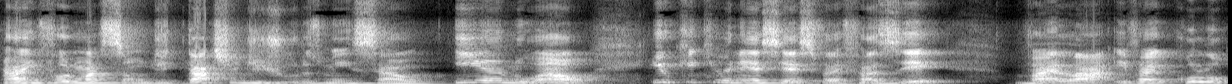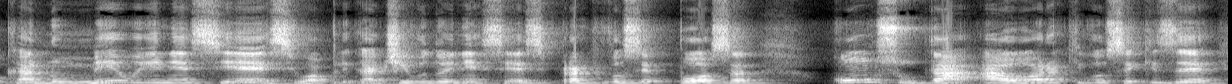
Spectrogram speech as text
a informação de taxa de juros mensal e anual. E o que, que o INSS vai fazer? Vai lá e vai colocar no meu INSS, o aplicativo do INSS, para que você possa consultar a hora que você quiser.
